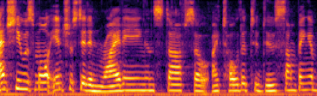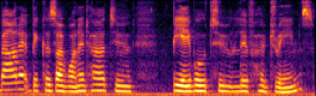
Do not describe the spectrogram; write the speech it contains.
And she was more interested in writing and stuff, so I told her to do something about it because I wanted her to be able to live her dreams.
